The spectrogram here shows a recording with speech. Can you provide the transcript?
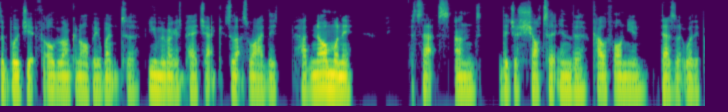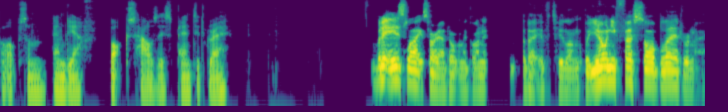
the budget for Obi Wan Kenobi went to Ewan McGregor's paycheck. So that's why they had no money for sets and they just shot it in the Californian desert where they put up some MDF box houses painted grey. But it is like, sorry, I don't want to go on it about it for too long. But you know, when you first saw Blade Runner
